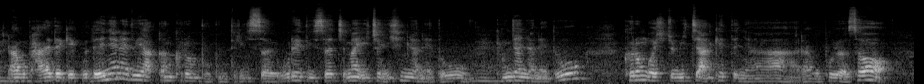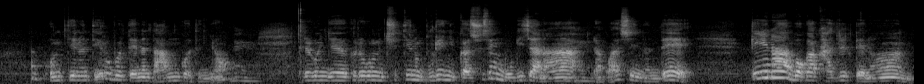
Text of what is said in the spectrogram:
네. 라고 봐야 되겠고 내년에도 약간 그런 부분들이 있어요. 올해도 있었지만 2020년에도 네. 경자년에도 그런 것이 좀 있지 않겠느냐라고 보여서 봄띠는 띠로 볼 때는 나무거든요. 네. 그리고 이제 그러면 쥐띠는 물이니까 수생목이잖아 네. 라고 할 수 있는데 띠나 뭐가 가질 때는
